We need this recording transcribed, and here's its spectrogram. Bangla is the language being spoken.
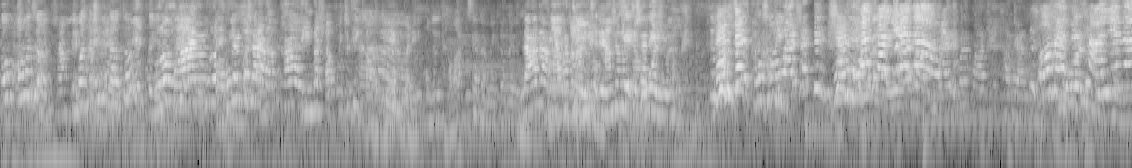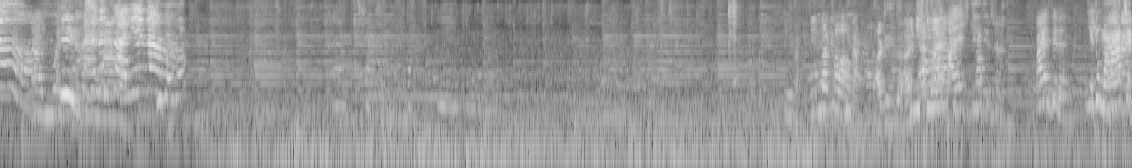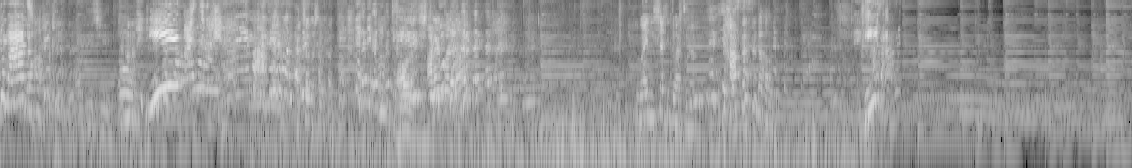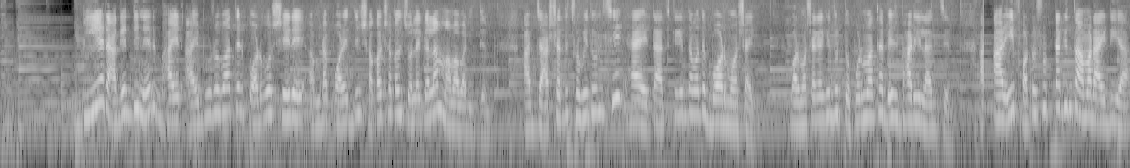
ও ও বছর বদমাশি দাও তো না না আমার ছেলে টেনশন হচ্ছে বসবে সাথে আর কি দিতে হয়? একটু মাছ একটু মাছ। আর দিয়েছি। ই। একসাথে সব খাবে। ভালো লাগে। তোমায় নিঃশ্বাস নিতে পারছি না। আস্তে আস্তে দাও। ই বিয়ের আগের দিনের ভাইয়ের আইবুড়ো ভাতের পর্ব সেরে আমরা পরের দিন সকাল সকাল চলে গেলাম মামা বাড়িতে আর যার সাথে ছবি তুলছি হ্যাঁ এটা আজকে কিন্তু আমাদের বরমশাই। বরমশাইকে কিন্তু টোপর মাথা বেশ ভারী লাগছে। আর- এই ফটোশ্যুটটা কিন্তু আমার আইডিয়া।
